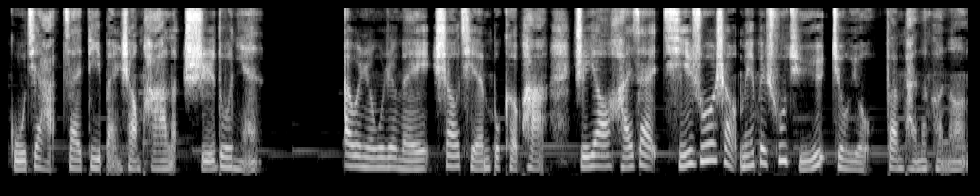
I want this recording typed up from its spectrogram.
股价在地板上趴了十多年。艾文人物认为，烧钱不可怕，只要还在棋桌上没被出局，就有翻盘的可能。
